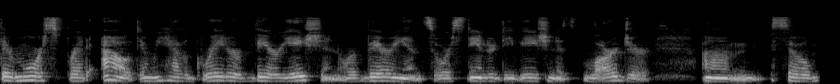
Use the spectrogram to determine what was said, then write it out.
They're more spread out and we have a greater variation or variance or standard deviation is larger. Um, so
